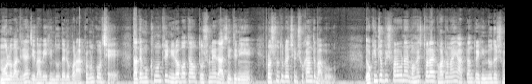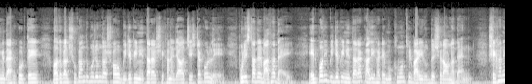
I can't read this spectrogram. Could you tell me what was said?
মৌলবাদীরা যেভাবে হিন্দুদের উপর আক্রমণ করছে, তাতে মুখ্যমন্ত্রীর নীরবতা ও তোষণের রাজনীতি নিয়ে প্রশ্ন তুলেছেন সুকান্তবাবু। দক্ষিণ চব্বিশ পরগনার মহেশতলার ঘটনায় আক্রান্ত হিন্দুদের সঙ্গে দেখা করতে গতকাল সুকান্ত মজুমদার সহ বিজেপি নেতারা সেখানে যাওয়ার চেষ্টা করলে পুলিশ তাদের বাধা দেয়। এরপরই বিজেপি নেতারা কালীঘাটে মুখ্যমন্ত্রীর বাড়ির উদ্দেশ্যে রওনা দেন। সেখানে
